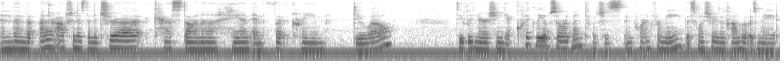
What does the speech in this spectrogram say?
And then the other option is the Natura Castana Hand and Foot Cream Duo. Deeply nourishing yet quickly absorbent, which is important for me. This moisturizing combo is made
